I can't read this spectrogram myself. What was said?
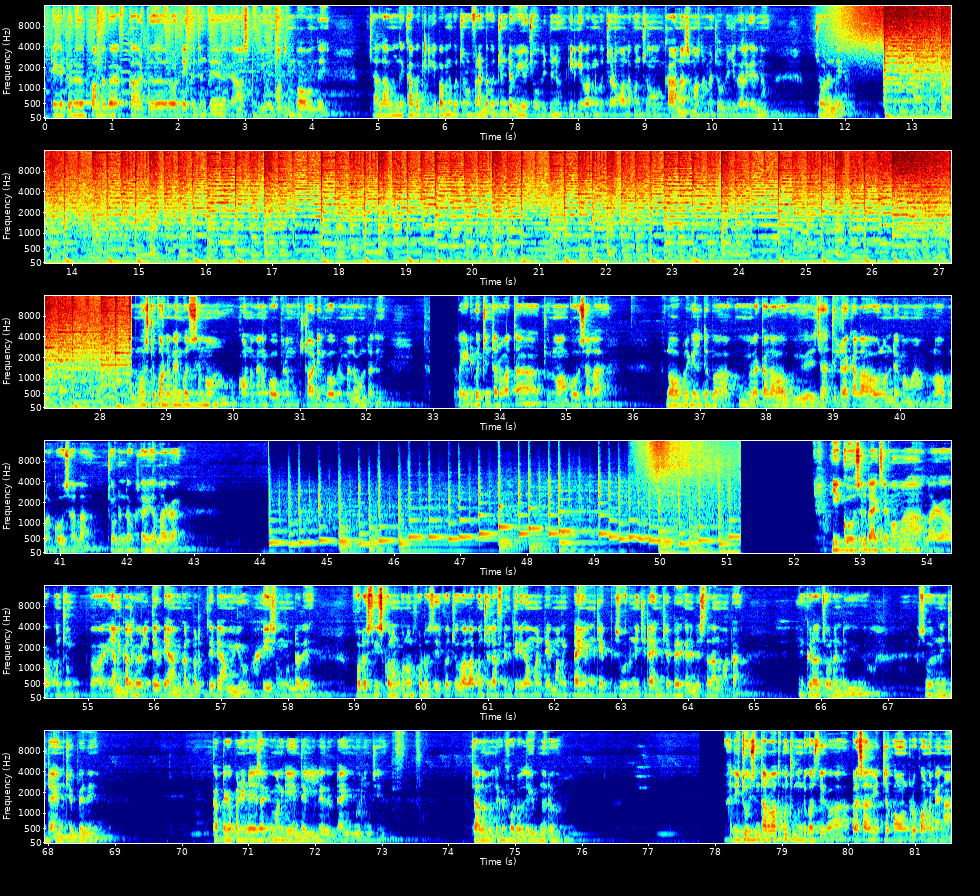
టికెట్ కొండ ఘాట్ రోడ్ ఎక్కుతుంటే వ్యూ మాత్రం బాగుంది. చాలా ఉంది. కాకపోతే కిటికీ పక్కన కూర్చొని ఫ్రంట్ కూర్చుంటే వ్యూ చూపించను కిటికీ పక్కన కూర్చోవడం వల్ల కొంచెం కార్నర్స్ మాత్రమే చూపించగలిగాను. చూడండి. ఆల్మోస్ట్ కొండ మీదకి వచ్చాము కొండ మీద గోపురం స్టార్టింగ్ గోపురం ఎలా ఉంటుంది. బయటకు వచ్చిన తర్వాత చూడమా గోశాల. లోపలికి వెళ్తే బా రకాల ఆవు వివిధ జాతుల రకాల ఆవులు ఉంటాయి మామ లోపల గోశాల. చూడండి ఒకసారి అలాగా ఈ గోసల బ్యాక్ సైడ్ మామ అలాగా కొంచెం వెనకాలకి వెళ్తే డ్యామ్ కనపడుతుంది డ్యామ్ వ్యూ హైసింగ్ ఉంటుంది. ఫొటోస్ తీసుకోవాలనుకున్న ఫొటోస్ తీసుకోవచ్చు. అలా కొంచెం లెఫ్ట్కి తిరిగామంటే మనకి టైం చెప్పి సూర్యుడు నుంచి టైం చెప్పేది కనిపిస్తుంది అనమాట ఇక్కడ చూడండి సూర్యుడు నుంచి టైం చెప్పేది. కరెక్ట్గా పన్నెండు అయ్యేసరికి మనకి ఏం తెలియలేదు టైం గురించి. చాలామంది ఇక్కడ ఫోటోలు దిగుతున్నారు. అది చూసిన తర్వాత కొంచెం ముందుకు వస్తే ప్రసాదం ఇచ్చే కౌంటర్ కొండపైన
